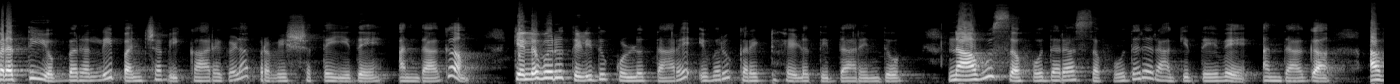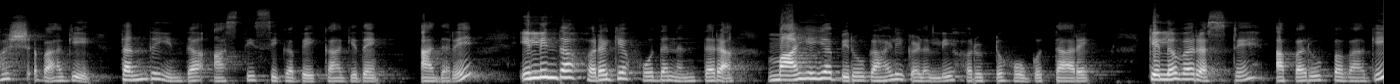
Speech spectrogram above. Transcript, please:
ಪ್ರತಿಯೊಬ್ಬರಲ್ಲಿ ಪಂಚವಿಕಾರಗಳ ಪ್ರವೇಶತೆ ಇದೆ ಅಂದಾಗ ಕೆಲವರು ತಿಳಿದುಕೊಳ್ಳುತ್ತಾರೆ, ಇವರು ಕರೆಕ್ಟ್ ಹೇಳುತ್ತಿದ್ದಾರೆಂದು. ನಾವು ಸಹೋದರ ಸಹೋದರರಾಗಿದ್ದೇವೆ ಅಂದಾಗ ಅವಶ್ಯವಾಗಿ ತಂದೆಯಿಂದ ಆಸ್ತಿ ಸಿಗಬೇಕಾಗಿದೆ. ಆದರೆ ಇಲ್ಲಿಂದ ಹೊರಗೆ ಹೋದ ನಂತರ ಮಾಯೆಯ ಬಿರುಗಾಳಿಗಳಲ್ಲಿ ಹೊರಟು ಹೋಗುತ್ತಾರೆ. ಕೆಲವರಷ್ಟೇ ಅಪರೂಪವಾಗಿ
